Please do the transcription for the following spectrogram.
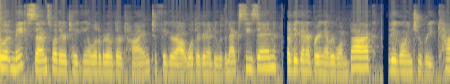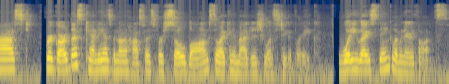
So it makes sense why they're taking a little bit of their time to figure out what they're going to do with the next season. Are they going to bring everyone back? Are they going to recast? Regardless, Kandi has been on the Housewives for so long, so I can imagine she wants to take a break. What do you guys think? Let me know your thoughts.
